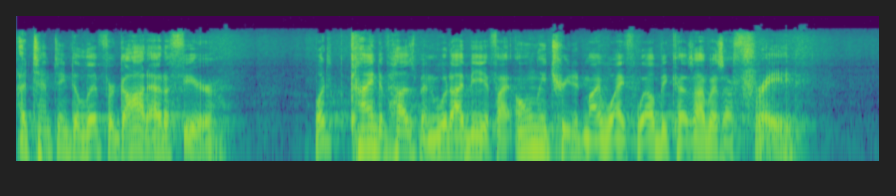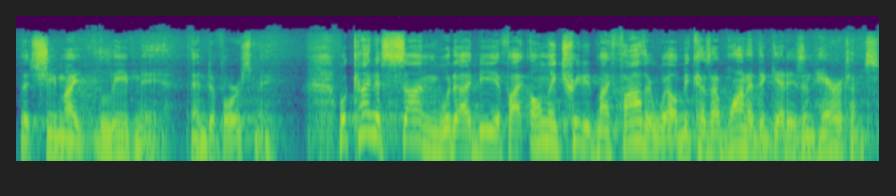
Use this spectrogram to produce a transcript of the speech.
attempting to live for God out of fear. What kind of husband would I be if I only treated my wife well because I was afraid that she might leave me and divorce me? What kind of son would I be if I only treated my father well because I wanted to get his inheritance?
